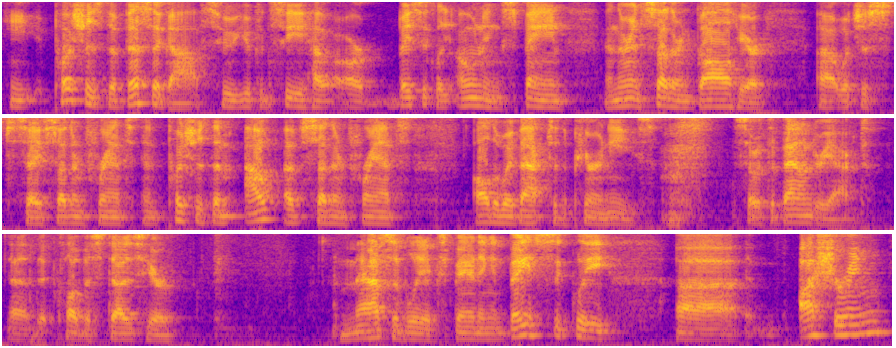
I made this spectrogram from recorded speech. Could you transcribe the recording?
he pushes the Visigoths, who you can see have, are basically owning Spain, and they're in southern Gaul here, uh, which is to say southern France, and pushes them out of southern France all the way back to the Pyrenees. So it's a boundary act uh, that Clovis does here massively expanding and basically uh, ushering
